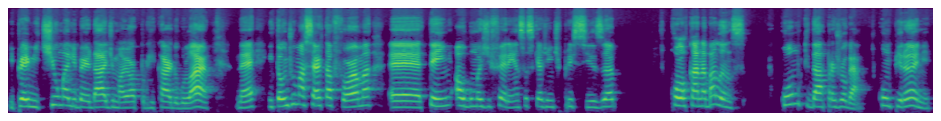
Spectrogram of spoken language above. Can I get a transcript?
e permitiu uma liberdade maior para o Ricardo Goulart, né? Então, de uma certa forma, é, tem algumas diferenças que a gente precisa colocar na balança. Como que dá para jogar? Com Pirani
